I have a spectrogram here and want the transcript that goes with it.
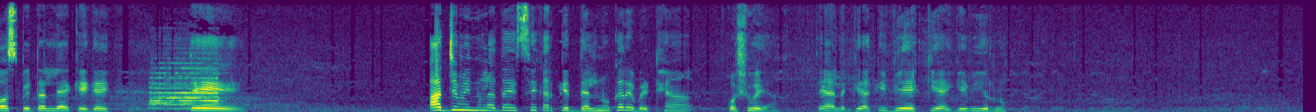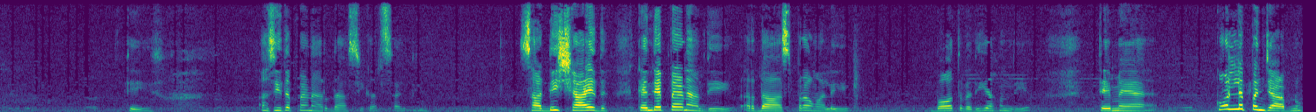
ਹਸਪੀਟਲ ਲੈ ਕੇ ਗਏ। ਤੇ ਅੱਜ ਮੈਨੂੰ ਲੱਗਦਾ ਇਸੇ ਕਰਕੇ ਦਿਲ ਨੂੰ ਘਰੇ ਬੈਠਿਆਂ ਕੁਝ ਹੋਇਆ ਤੇ ਐ ਲੱਗਿਆ ਕਿ ਵੇਖ ਕੇ ਆਈਏ ਵੀਰ ਨੂੰ। ਤੇ ਅਸੀਂ ਤਾਂ ਭੈਣਾਂ ਅਰਦਾਸ ਹੀ ਕਰ ਸਕਦੀਆਂ। ਸਾਡੀ ਸ਼ਾਇਦ, ਕਹਿੰਦੇ ਭੈਣਾਂ ਦੀ ਅਰਦਾਸ ਭਰਾਵਾਂ ਲਈ ਬਹੁਤ ਵਧੀਆ ਹੁੰਦੀ ਹੈ ਤੇ ਮੈਂ ਕੁੱਲ ਪੰਜਾਬ ਨੂੰ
